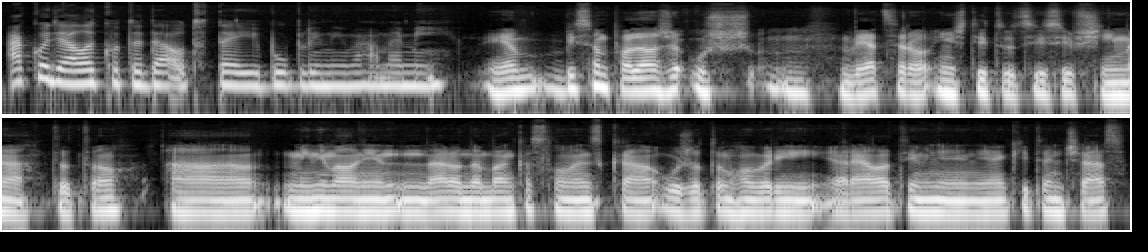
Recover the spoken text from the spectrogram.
Ako ďaleko teda od tej bubliny máme my? Ja by som povedal, že už viacero inštitúcií si všíma toto a minimálne Národná banka Slovenska už o tom hovorí relatívne nejaký ten čas.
